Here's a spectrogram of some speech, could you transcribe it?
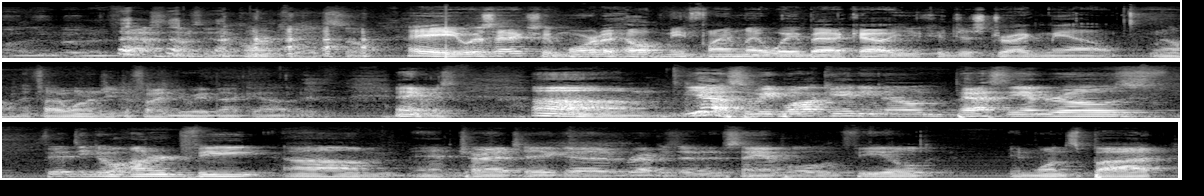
wasn't moving fast enough through the cornfield. So, Hey, it was actually more to help me find my way back out. You could just drag me out. well, if I wanted you to find your way back out. Anyways, um, yeah, so we'd walk in, you know, past the end rows, 50 to 100 feet, um, and try to take a representative sample of the field in one spot.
